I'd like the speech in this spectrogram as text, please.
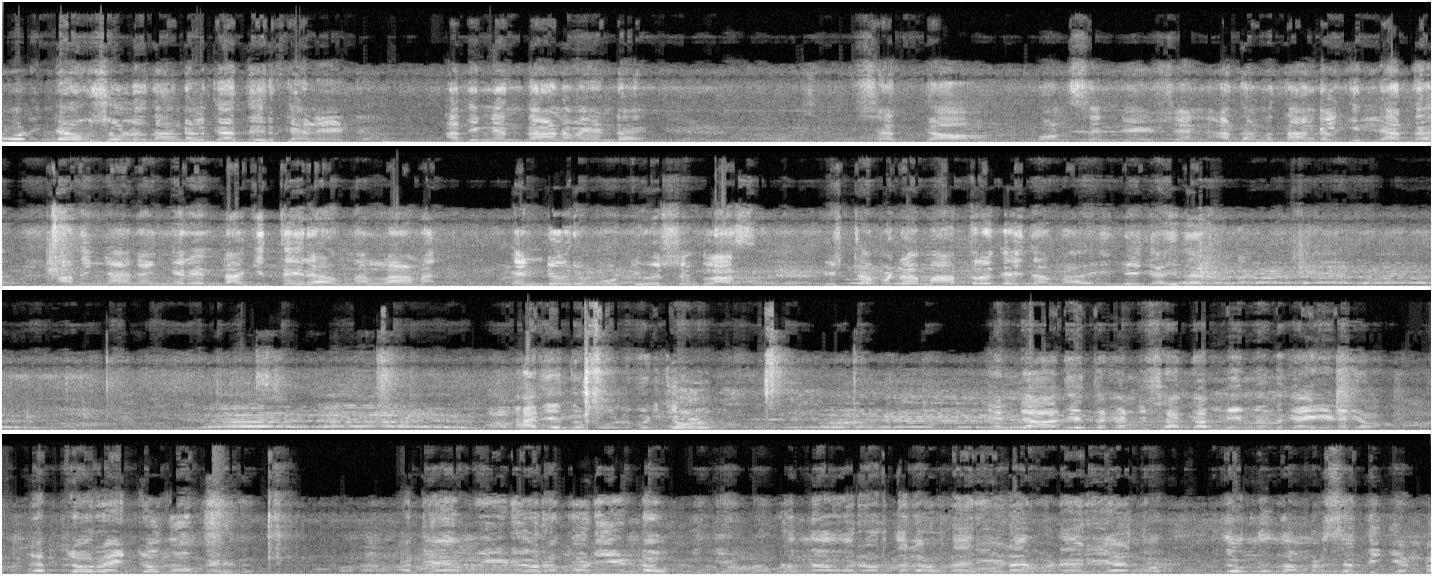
ബോളിന്റെ ആവശ്യമുള്ളൂ താങ്കൾക്ക് തീർക്കാനായിട്ട്. അതിനെന്താണ് വേണ്ടത്? ശ്രദ്ധ കോൺസെൻട്രേഷൻ അതാണ് താങ്കൾക്ക് ഇല്ലാത്ത അത് ഞാൻ എങ്ങനെ ഉണ്ടാക്കി തരാം എന്നുള്ളതാണ് എന്റെ ഒരു മോട്ടിവേഷൻ ക്ലാസ് ഇഷ്ടപ്പെട്ടാൽ മാത്രം കൈ തന്നാൽ ഇല്ലെങ്കിൽ കൈ തരണ്ട. ആദ്യത്തെ ബോൾ പിടിച്ചോളൂ. എന്റെ ആദ്യത്തെ കണ്ടീഷൻ കമ്മിയിൽ നിന്ന് കൈ എടുക്കണം. ലെഫ്റ്റോ റൈറ്റോ നോക്കരുത്. അദ്ദേഹം വീഡിയോ റെക്കോർഡ് ചെയ്യുന്നുണ്ടാവും ഇത് ഇവിടുന്ന് ഓരോരുത്തർ അവിടെ എറിയണം ഇവിടെ എറിയാന്ന് ഇതൊന്നും നമ്മൾ ശ്രദ്ധിക്കേണ്ട.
